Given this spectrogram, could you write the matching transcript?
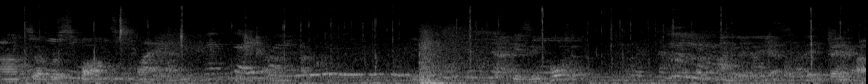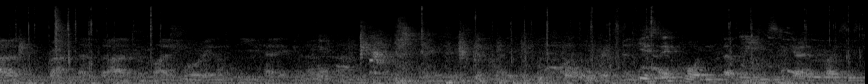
answer response plan um, is important? Yeah, it's been part of we to go to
